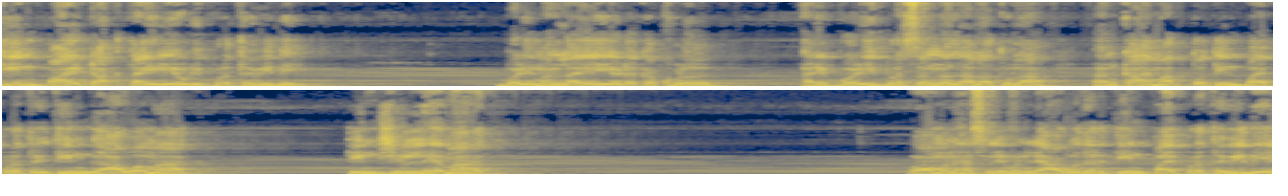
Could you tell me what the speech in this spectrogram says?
तीन पाय टाकता येईल एवढी पृथ्वी दे. बळी म्हणला येड का खुळ अरे बळी प्रसन्न झाला तुला आणि काय मागतो तीन पाय पृथ्वी? तीन गावं माग तीन जिल्हे माग. वामन हसले म्हणले अगोदर तीन पाय पृथ्वी दे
